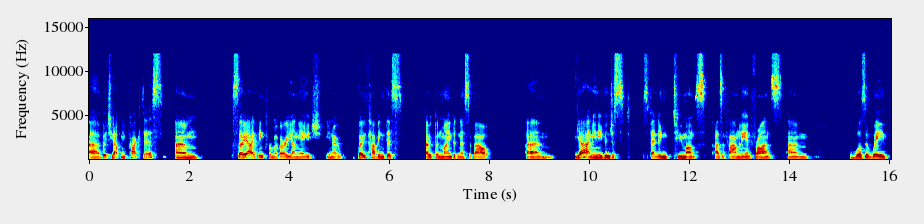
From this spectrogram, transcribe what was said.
uh, but she helped me practice. Um, so yeah, I think from a very young age, you know, both having this open mindedness about, um, yeah, I mean, even just spending two months as a family in France um, was a way,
